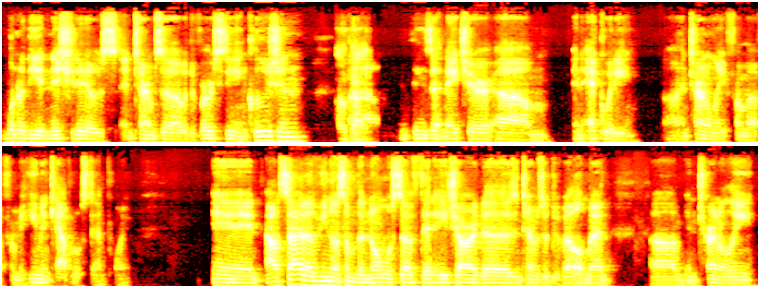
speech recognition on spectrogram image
one of the initiatives in terms of diversity, inclusion, okay. uh, and things that nature, um, and equity uh, internally from a from a human capital standpoint. And outside of you know some of the normal stuff that HR does in terms of development um, internally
